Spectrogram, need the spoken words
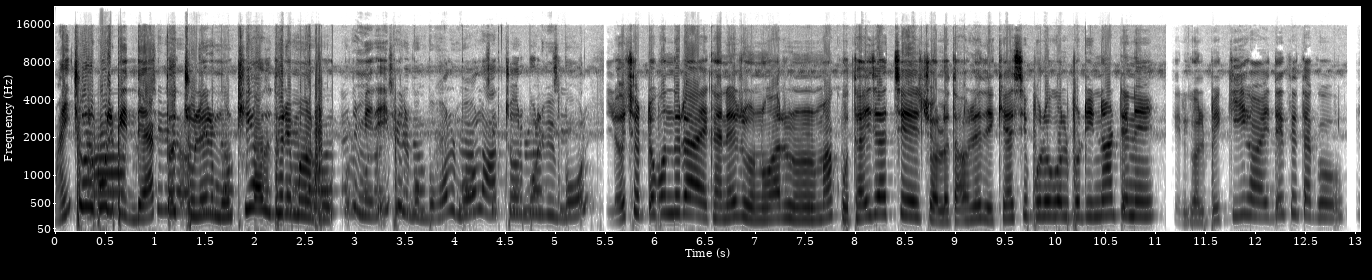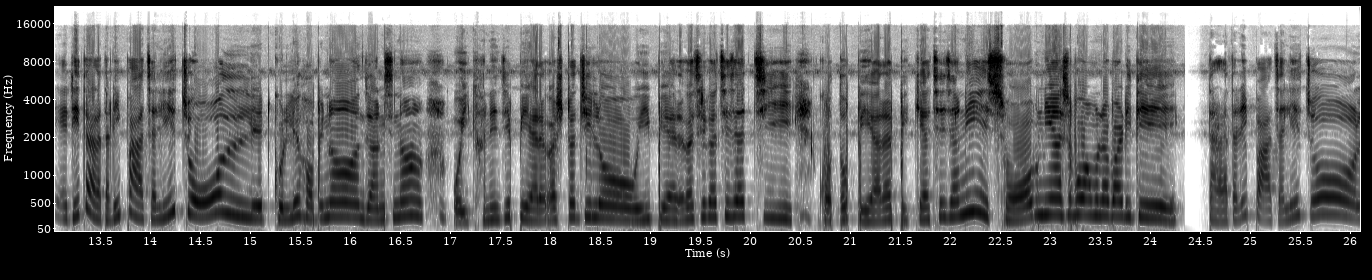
মাই চোর বলবি? দেখ তোর চুলের মুঠি আজ ধরে মারবো। মেরেই ফেলব। বল বল আর চোর বলবি বল। হ্যালো ছোট্ট বন্ধুরা এখানে রনু আর রনুর মা কোথায় যাচ্ছে? চলো তাহলে দেখে আসি পুরো গল্পটি না টেনে। এর গল্পে কি হয় দেখতে থাকো। এটি তাড়াতাড়ি পা চালিয়ে চল। লেট করলে হবে না জানিস না? ওইখানে যে পেয়ারা গাছটা ছিল ওই পেয়ারা গাছের কাছে যাচ্ছি। কত পেয়ারা পেকে আছে জানিস? সব নিয়ে আসব আমরা বাড়িতে। তাড়াতাড়ি পা চালিয়ে চল,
